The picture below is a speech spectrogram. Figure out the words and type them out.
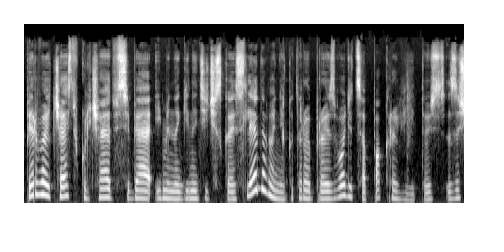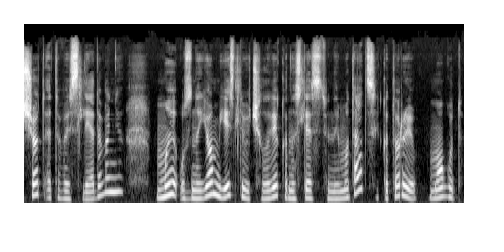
Первая часть включает в себя именно генетическое исследование, которое производится по крови. То есть за счет этого исследования мы узнаем, есть ли у человека наследственные мутации, которые могут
